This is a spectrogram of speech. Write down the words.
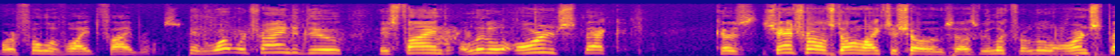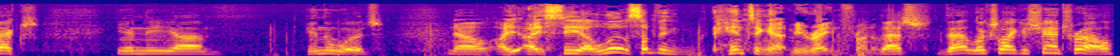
or full of white fibrils. And what we're trying to do is find a little orange speck, because chanterelles don't like to show themselves. We look for little orange specks in the um, in the woods. Now I, I see a little something hinting at me right in front of That's that looks like a chanterelle.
